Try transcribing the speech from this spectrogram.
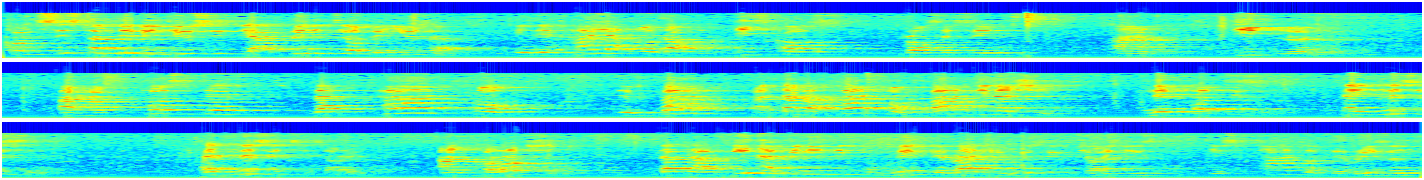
consistently reduces the ability of the user in the higher order processing and deep learning. I have posited that part of the bad, uh, that apart from bad leadership, nepotism, ethnicity, ethnicity, sorry, and corruption, that our inability to make the right linguistic choices is part of the reason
